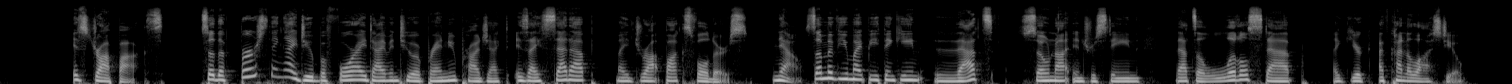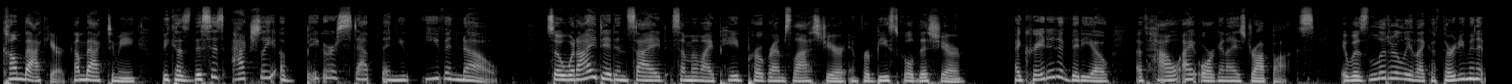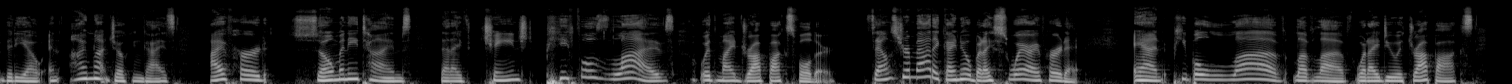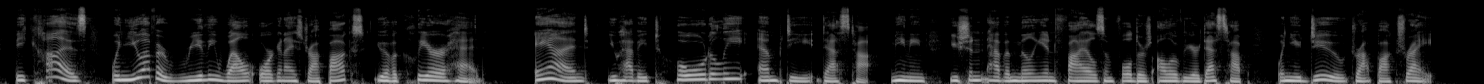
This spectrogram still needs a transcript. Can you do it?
It's Dropbox. So the first thing I do before I dive into a brand new project is I set up my Dropbox folders. Now, some of you might be thinking, that's so not interesting. That's a little step. Like you're, I've kind of lost you. Come back here, come back to me, because this is actually a bigger step than you even know. So, what I did inside some of my paid programs last year and for B School this year, I created a video of how I organize Dropbox. It was literally like a 30 minute video. And I'm not joking, guys. I've heard so many times that I've changed people's lives with my Dropbox folder. Sounds dramatic, I know, but I swear I've heard it. And people love, love, love what I do with Dropbox because when you have a really well organized Dropbox, you have a clearer head and you have a totally empty desktop, meaning you shouldn't have a million files and folders all over your desktop when you do Dropbox right.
